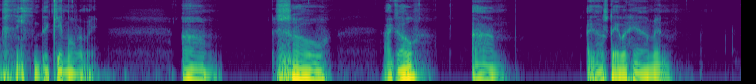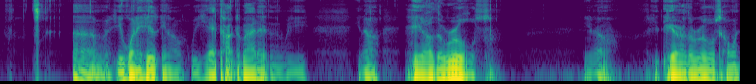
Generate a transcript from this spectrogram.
that came over me. Um, so I go, um, I go stay with him, and um, he wanted his, you know, we had talked about it, and we, you know, here are the rules. Here are the rules. I want,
